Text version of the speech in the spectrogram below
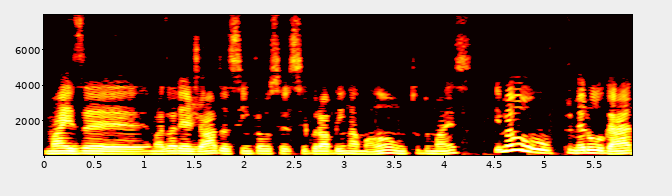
mais, é, mais arejado, assim, para você segurar bem na mão e tudo mais. E meu primeiro lugar,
